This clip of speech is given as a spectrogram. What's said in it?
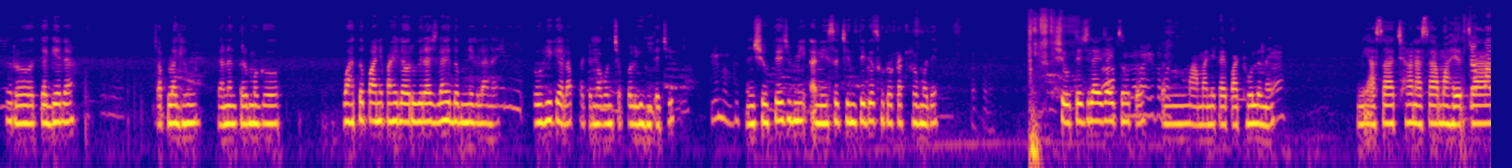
तर त्या गेल्या चपला घेऊन. त्यानंतर मग वाहतं पाणी पाहिल्यावर विराजलाही दम निघला नाही. तोही गेला पाठीमागून चप्पल घेऊन त्याची. आणि शिवतेज मी आणि सचिन तिघच होतो ट्रॅक्टरमध्ये. शिवतेजलाही जायचं होतं पण मामाने काय पाठवलं नाही. आणि असा छान असा माहेरचा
